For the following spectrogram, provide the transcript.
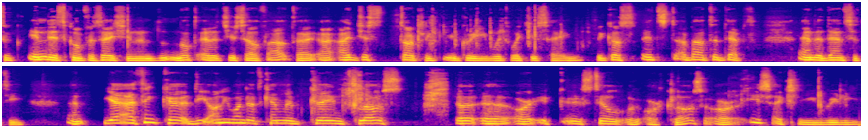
to in this conversation and not edit yourself out. I, I, I just totally agree with what you're saying because it's about the depth and the density. And yeah, I think uh, the only one that can claim close uh, uh, or uh, still or, or, close or is actually really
